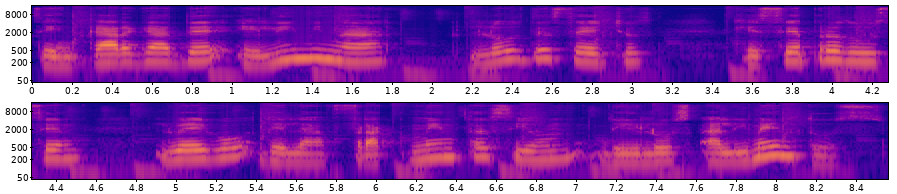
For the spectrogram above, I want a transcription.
se encarga de eliminar los desechos que se producen luego de la fragmentación de los alimentos.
